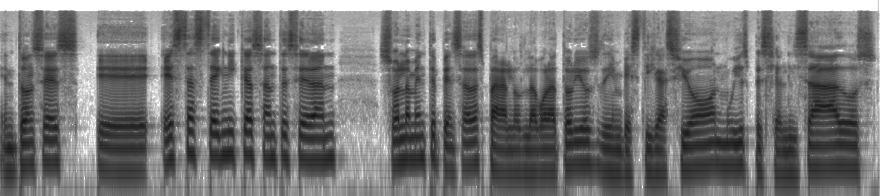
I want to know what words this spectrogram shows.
Entonces, eh, estas técnicas antes eran solamente pensadas para los laboratorios de investigación muy especializados,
